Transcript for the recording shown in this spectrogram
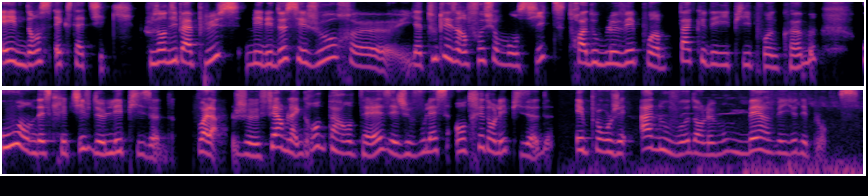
et une danse extatique. Je vous en dis pas plus, mais les deux séjours, euh, il y a toutes les infos sur mon site www.pacquedeshippies.com ou en descriptif de l'épisode. Voilà, je ferme la grande parenthèse et je vous laisse entrer dans l'épisode et plonger à nouveau dans le monde merveilleux des plantes.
